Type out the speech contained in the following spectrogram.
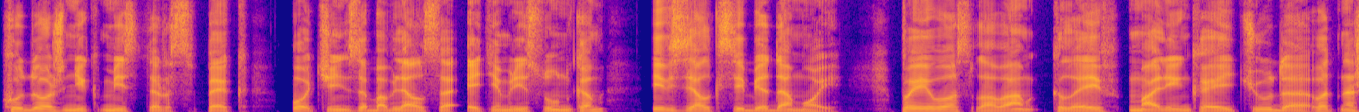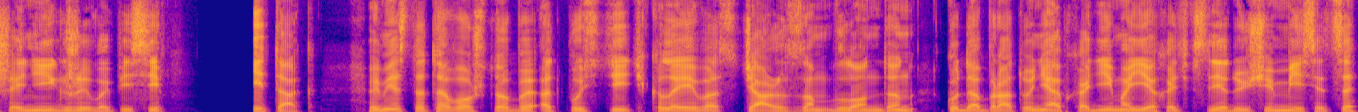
Художник мистер Спек очень забавлялся этим рисунком и взял к себе домой. По его словам, Клейв — маленькое чудо в отношении к живописи. Итак, вместо того, чтобы отпустить Клейва с Чарльзом в Лондон, куда брату необходимо ехать в следующем месяце,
